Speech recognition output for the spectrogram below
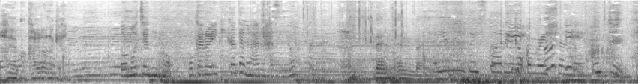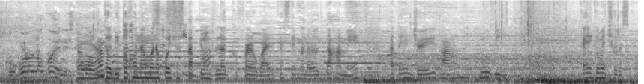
早く帰らなきゃおもちゃにも他の生き方があるはずよ Then and then. Ayun yung Toy Story na commercial eh. eh Ayan, so dito ko na muna po isa-stop yung vlog ko for a while kasi manood na kami at enjoy ang movie. Kain ko may churros ko.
